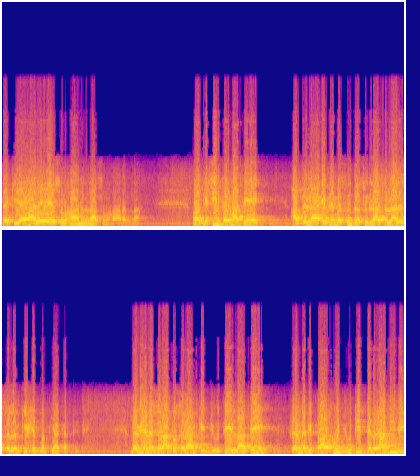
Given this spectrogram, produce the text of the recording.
تکیہ والے۔ سبحان اللہ سبحان اللہ۔ اور تسین فرماتے ہیں عبداللہ ابن مسعود رسول اللہ صلی اللہ علیہ وسلم کی خدمت کیا کرتے تھے۔ نبی علیہ السلاۃ السلام کی جوتے لاتے، پھر نبی پاک کو جوتی پہنواتی بھی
